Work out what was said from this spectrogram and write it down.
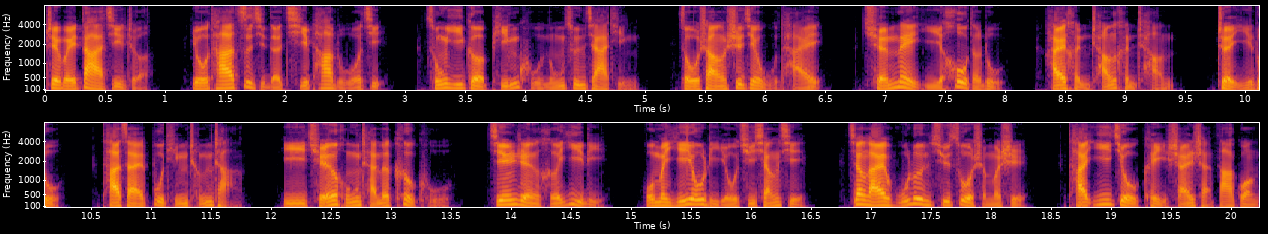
这位大记者有他自己的奇葩逻辑。从一个贫苦农村家庭走上世界舞台，全妹以后的路还很长很长。这一路，她在不停成长。以全红婵的刻苦、坚韧和毅力，我们也有理由去相信，将来无论去做什么事，她依旧可以闪闪发光。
